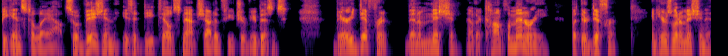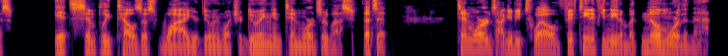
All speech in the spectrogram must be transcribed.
begins to lay out. So a vision is a detailed snapshot of the future of your business. Very different than a mission. Now they're complementary, but they're different. And here's what a mission is. It simply tells us why you're doing what you're doing in 10 words or less. That's it. 10 words, I'll give you 12, 15 if you need them, but no more than that.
